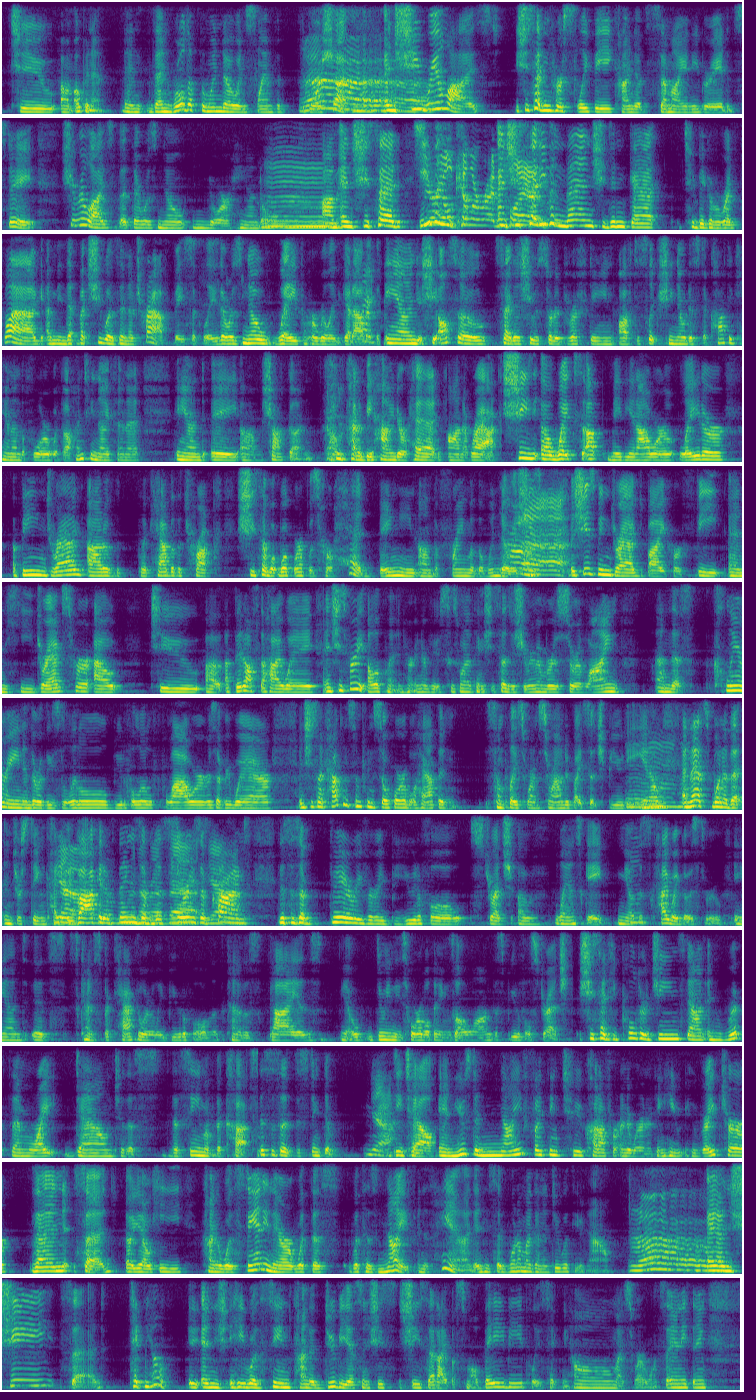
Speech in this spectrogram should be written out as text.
to um, open it, and then rolled up the window and slammed the, the door shut. And she realized, she said in her sleepy, kind of semi inebriated state, she realized that there was no indoor handle. Um, and she said, Mm. Serial even, killer red and she said even then she didn't get too big of a red flag. I mean, that, but she was in a trap basically. There was no way for her really to get out of it. And she also said as she was sort of drifting off to sleep, she noticed a coffee can on the floor with a hunting knife in it. And a um, shotgun uh, kind of behind her head on a rack. She uh, wakes up maybe an hour later, uh, being dragged out of the, cab of the truck. She said what woke her up was her head banging on the frame of the window as she's Ah. as she's being dragged by her feet, and he drags her out to uh, a bit off the highway. And she's very eloquent in her interviews because one of the things she says is she remembers sort of lying on this clearing, and there were these little, beautiful little flowers everywhere. And she's like, "How can something so horrible happen?" Someplace where I'm surrounded by such beauty, you know, mm-hmm. and that's one of the interesting kind Yeah, of evocative things of this that, series of yeah. crimes. This is a very very beautiful stretch of landscape you know this mm-hmm. highway goes through. And it's, it's kind of spectacularly beautiful. And it's kind of this guy is you know doing these horrible things all along this beautiful stretch. She said he pulled her jeans down and ripped them right down to the the seam of the cuffs. This is a distinctive yeah. detail and used a knife, I think, to cut off her underwear and everything. He, he raped her, then said, uh, you know, he kind of was standing there with this, with his knife in his hand, and he said, What am I going to do with you now? Oh. And she said, "Take me home." And he was seemed kind of dubious, and she she said, "I have a small baby. Please take me home. I swear I won't say anything."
